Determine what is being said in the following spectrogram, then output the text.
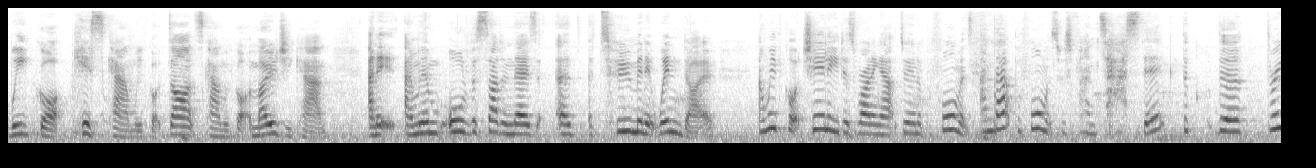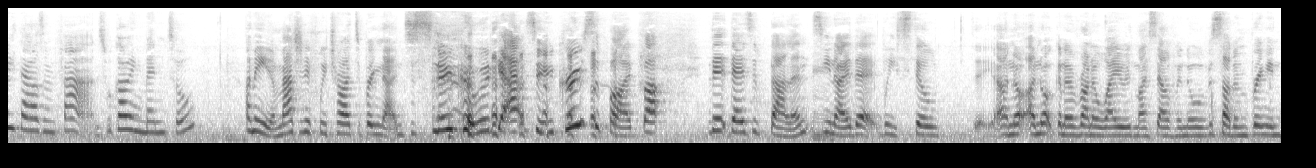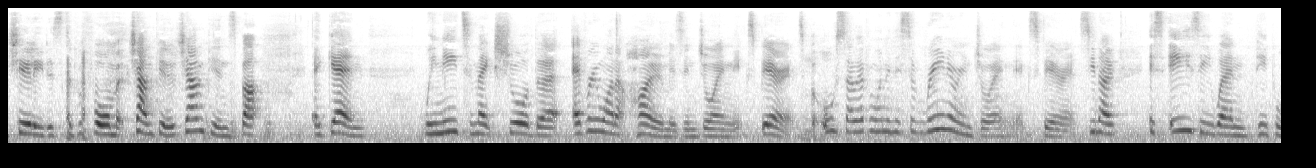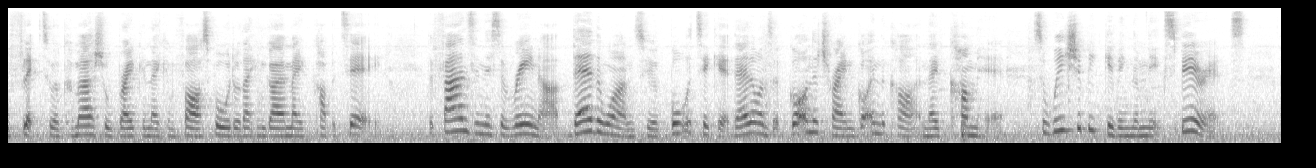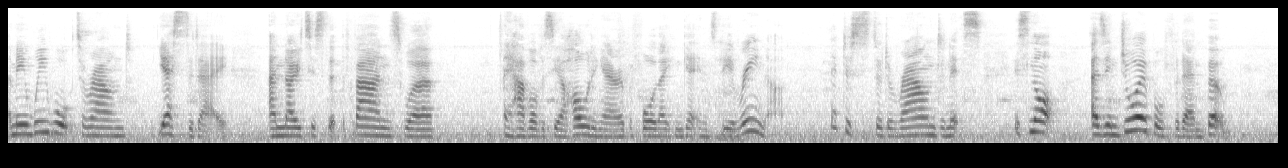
We've got kiss cam, we've got dance cam, we've got emoji cam. And, it, and then all of a sudden there's a, a two minute window and we've got cheerleaders running out doing a performance and that performance was fantastic the, the 3000 fans were going mental I mean, imagine if we tried to bring that into snooker, we'd get absolutely crucified. But th- there's a balance, you mm. know, that we still. I'm not, I'm not going to run away with myself and all of a sudden bring in cheerleaders to perform at Champion of Champions. But again, we need to make sure that everyone at home is enjoying the experience, but mm. also everyone in this arena enjoying the experience. You know, it's easy when people flick to a commercial break and they can fast forward or they can go and make a cup of tea the fans in this arena, they're the ones who have bought a ticket, they're the ones that have got on the train, got in the car, and they've come here. So we should be giving them the experience. I mean, we walked around yesterday and noticed that the fans were, they have obviously a holding area before they can get into the arena. They've just stood around and it's, it's not as enjoyable for them, but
